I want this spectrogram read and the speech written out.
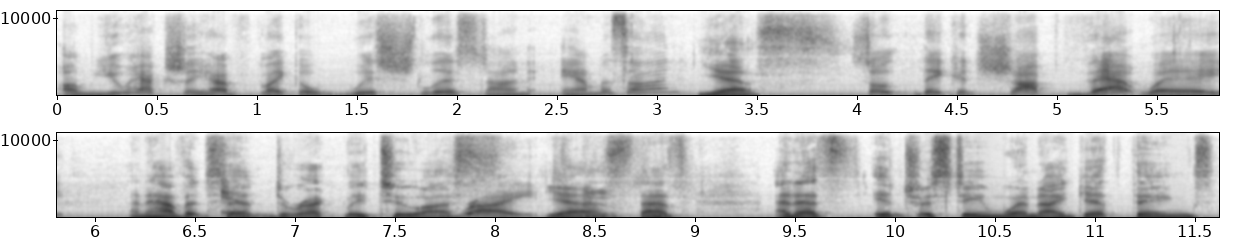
um, you actually have like a wish list on Amazon, Yes. so they could shop that way. And have it sent And- directly to us. Right. Yes, Yes, that's and that's interesting when I get things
